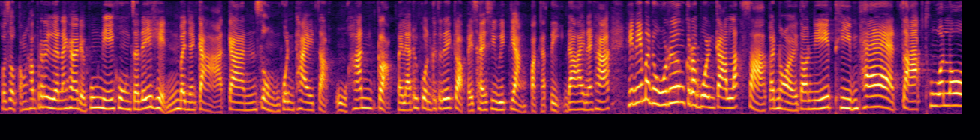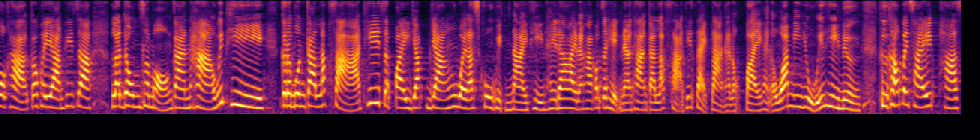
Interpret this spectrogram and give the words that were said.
โฆษกกองทัพเรือนะคะ เดี๋ยวพรุ่งนี้คงจะได้เห็นบรรยากาศการส่งคนไทยจากอู่ฮั่นกลับไปแล้ว ทุกคนก็จะได้กลับไปใช้ชีวิตอย่างปกติได้นะคะ ทีนี้มาดูเรื่องกระบวนการรักษากันหน่อยตอนนี้ทีมแพทย์จากทั่วโลกค่ะ ก็พยายามที่จะระดมสมองการหาวิธีกระบวนการรักษาที่จะไปยับยั้งไวรัสโควิด -19 ให้ได้นะคะ ก็จะเห็นแนวทางการรักษาที่แตกต่างกันออกไปค่ะแต่ว่ามีอยู่วิธีหนึ่งคือเขาไปใช้พลาส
